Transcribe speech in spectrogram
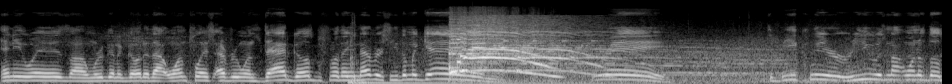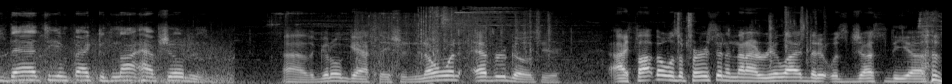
Anyways, um, we're gonna go to that one place everyone's dad goes before they never see them again. Hooray! To be clear, Ryu is not one of those dads. He in fact does not have children. Ah, the good old gas station. No one ever goes here. I thought that was a person, and then I realized that it was just the uh,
